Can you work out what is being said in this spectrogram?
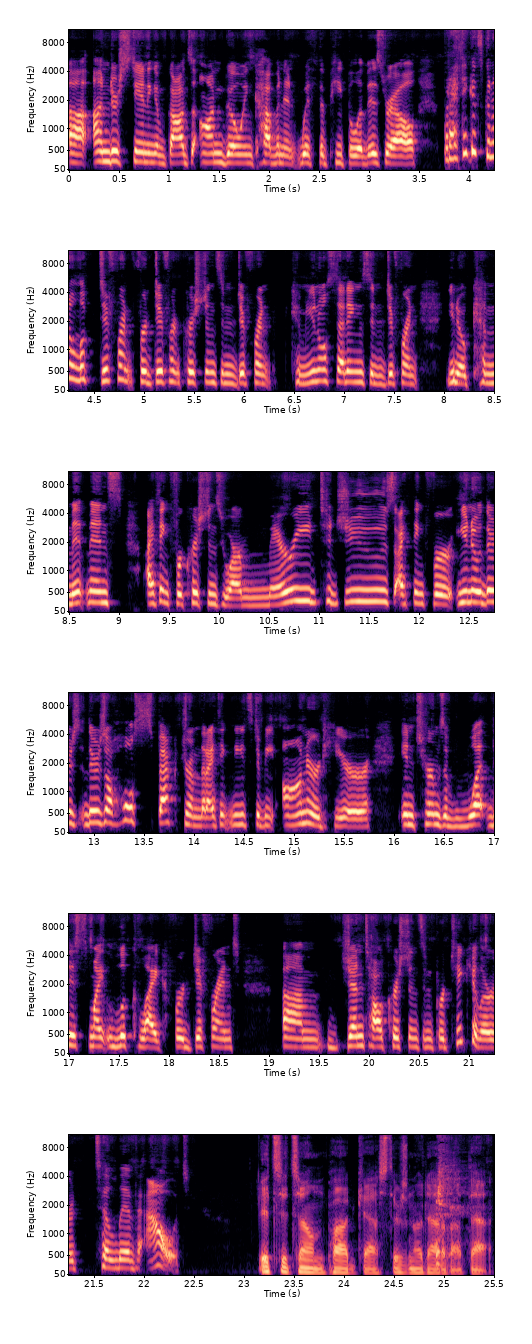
uh, understanding of God's ongoing covenant with the people of Israel. But I think it's going to look different for different Christians in different communal settings and different, you know, commitments. I think for Christians who are married to Jews, I think for, you know, there's there's a whole spectrum that I think needs to be honored here in terms of what this might look like for different um, Gentile Christians in particular to live out. It's its own podcast. There's no doubt about that.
